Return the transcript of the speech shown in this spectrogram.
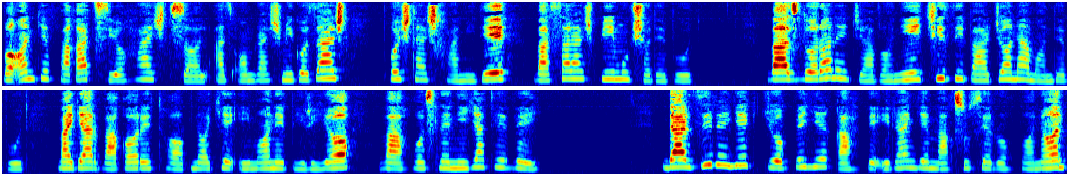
با آنکه فقط سی و هشت سال از عمرش میگذشت پشتش خمیده و سرش بیمو شده بود و از دوران جوانی چیزی بر جا نمانده بود مگر وقار تابناک ایمان بیریا و حسن نیت وی. در زیر یک جبه قهوه‌ای رنگ مخصوص رهبانان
